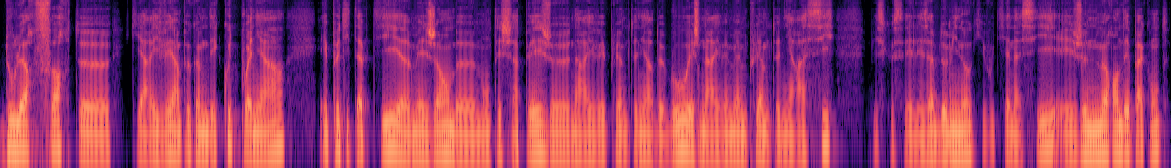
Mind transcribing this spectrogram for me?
douleurs fortes euh, qui arrivaient un peu comme des coups de poignard. Et petit à petit, euh, mes jambes m'ont échappé. Je n'arrivais plus à me tenir debout et je n'arrivais même plus à me tenir assis, puisque c'est les abdominaux qui vous tiennent assis. Et je ne me rendais pas compte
